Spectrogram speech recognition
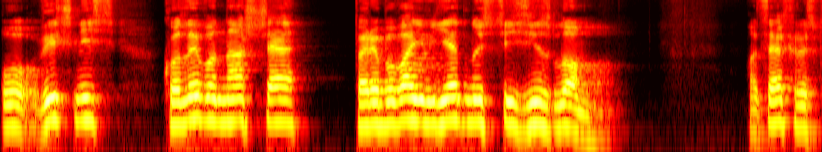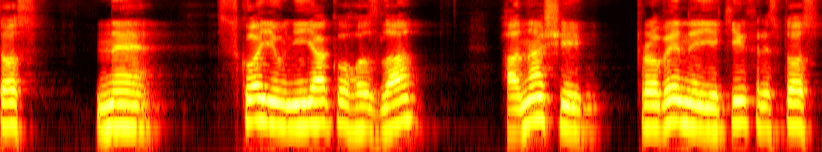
у вічність, коли вона ще перебуває в єдності зі злом. Оце Христос не скоїв ніякого зла, а наші провини, які Христос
